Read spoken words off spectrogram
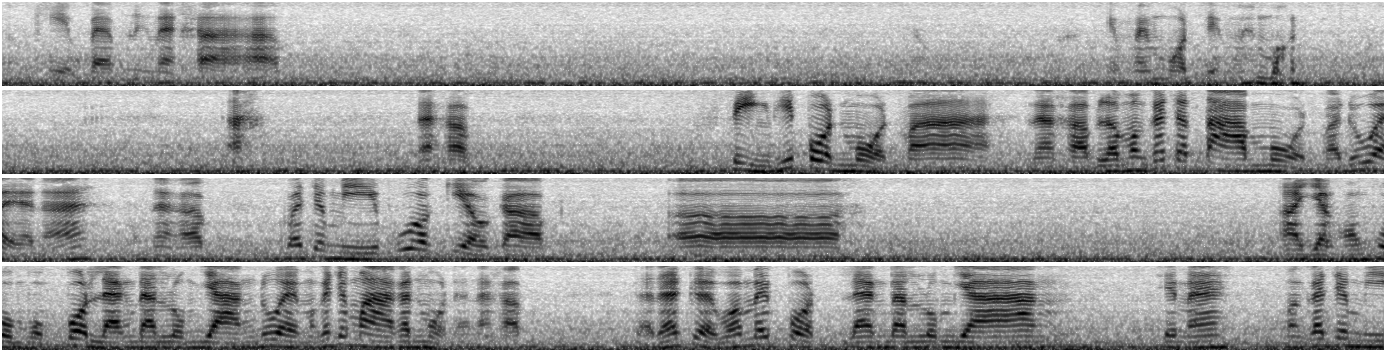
โอเคแป๊บหนึ่งนะครับยังไม่หมดยังไม่หมดอะนะครับ สิ่งที่ปลดโหมดมานะครับ แล้วมันก็จะตามโหมดมาด้วยนะนะครับ ก็จะมีพวกเกี่ยวกับอ่ออะอย่างของผมผมปลดแรงดันลมยางด้วย มันก็จะมากันหมดนะครับ แต่ถ้าเกิดว่าไม่ปลดแรงดันลมยางใช่ไหมมันก็จะมี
